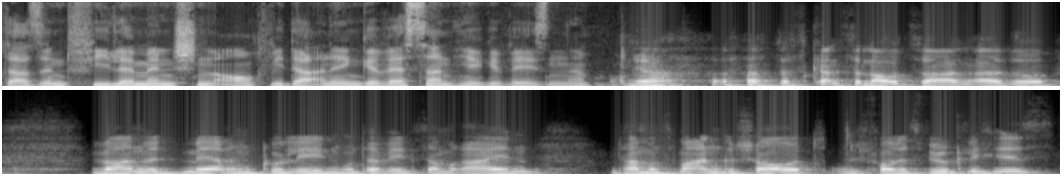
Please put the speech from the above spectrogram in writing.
da sind viele Menschen auch wieder an den Gewässern hier gewesen. Ne? Ja, das kannst du laut sagen. Also wir waren mit mehreren Kollegen unterwegs am Rhein und haben uns mal angeschaut, wie voll es wirklich ist.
